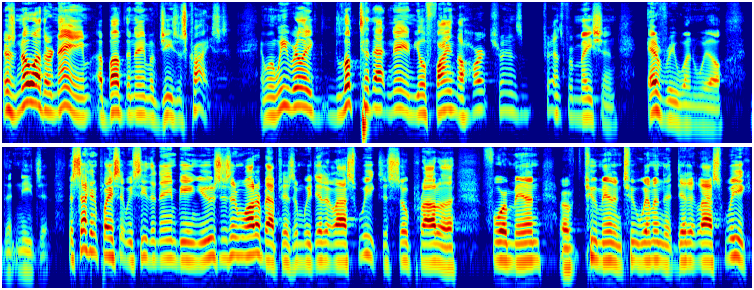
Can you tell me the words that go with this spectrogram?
There's no other name above the name of Jesus Christ. And when we really look to that name, you'll find the heart trans- transformation. Everyone will that needs it. The second place that we see the name being used is in water baptism. We did it last week. Just so proud of the four men, or two men and two women that did it last week.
